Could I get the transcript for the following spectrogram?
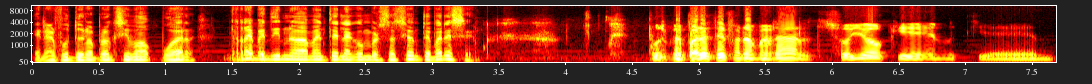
en el futuro próximo poder repetir nuevamente la conversación, ¿te parece? Pues me parece fenomenal. Soy yo quien, quien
